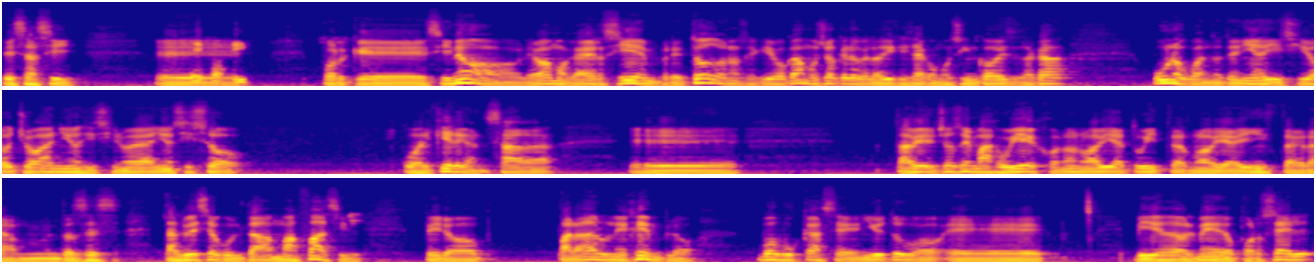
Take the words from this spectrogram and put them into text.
Es así. es así. Porque si no, le vamos a caer siempre. Todos nos equivocamos, yo creo que lo dije ya como cinco veces acá. Uno cuando tenía 18 años, 19 años hizo cualquier gansada. Eh, está bien, yo soy más viejo, ¿no? No había Twitter, no había Instagram, entonces tal vez se ocultaban más fácil. Pero para dar un ejemplo, vos buscás en YouTube eh, videos de Olmedo, Porcel,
